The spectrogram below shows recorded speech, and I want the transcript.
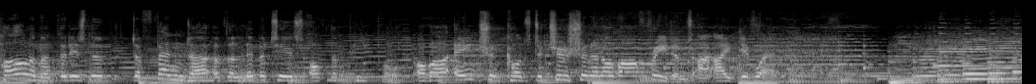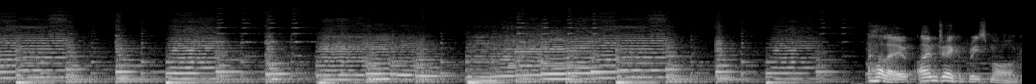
Parliament that is the defender of the liberties of the people, of our ancient Constitution and of our freedoms. I, I give way. I'm Jacob Rees-Mogg.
